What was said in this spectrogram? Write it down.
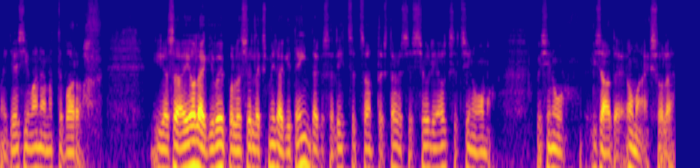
ma ei tea, esivanemate vara. ja sa ei olegi võib-olla selleks midagi teinud, aga sa lihtsalt saadtakse tagasi, sest see oli algselt sinu oma. või sinu isade oma, eks ole.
